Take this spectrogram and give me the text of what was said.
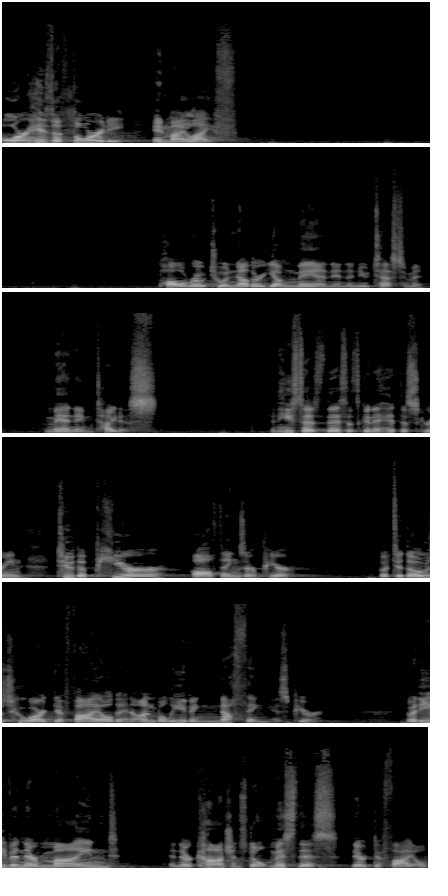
or his authority in my life. Paul wrote to another young man in the New Testament, a man named Titus. And he says this, it's going to hit the screen To the pure, all things are pure. But to those who are defiled and unbelieving, nothing is pure. But even their mind and their conscience, don't miss this, they're defiled.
